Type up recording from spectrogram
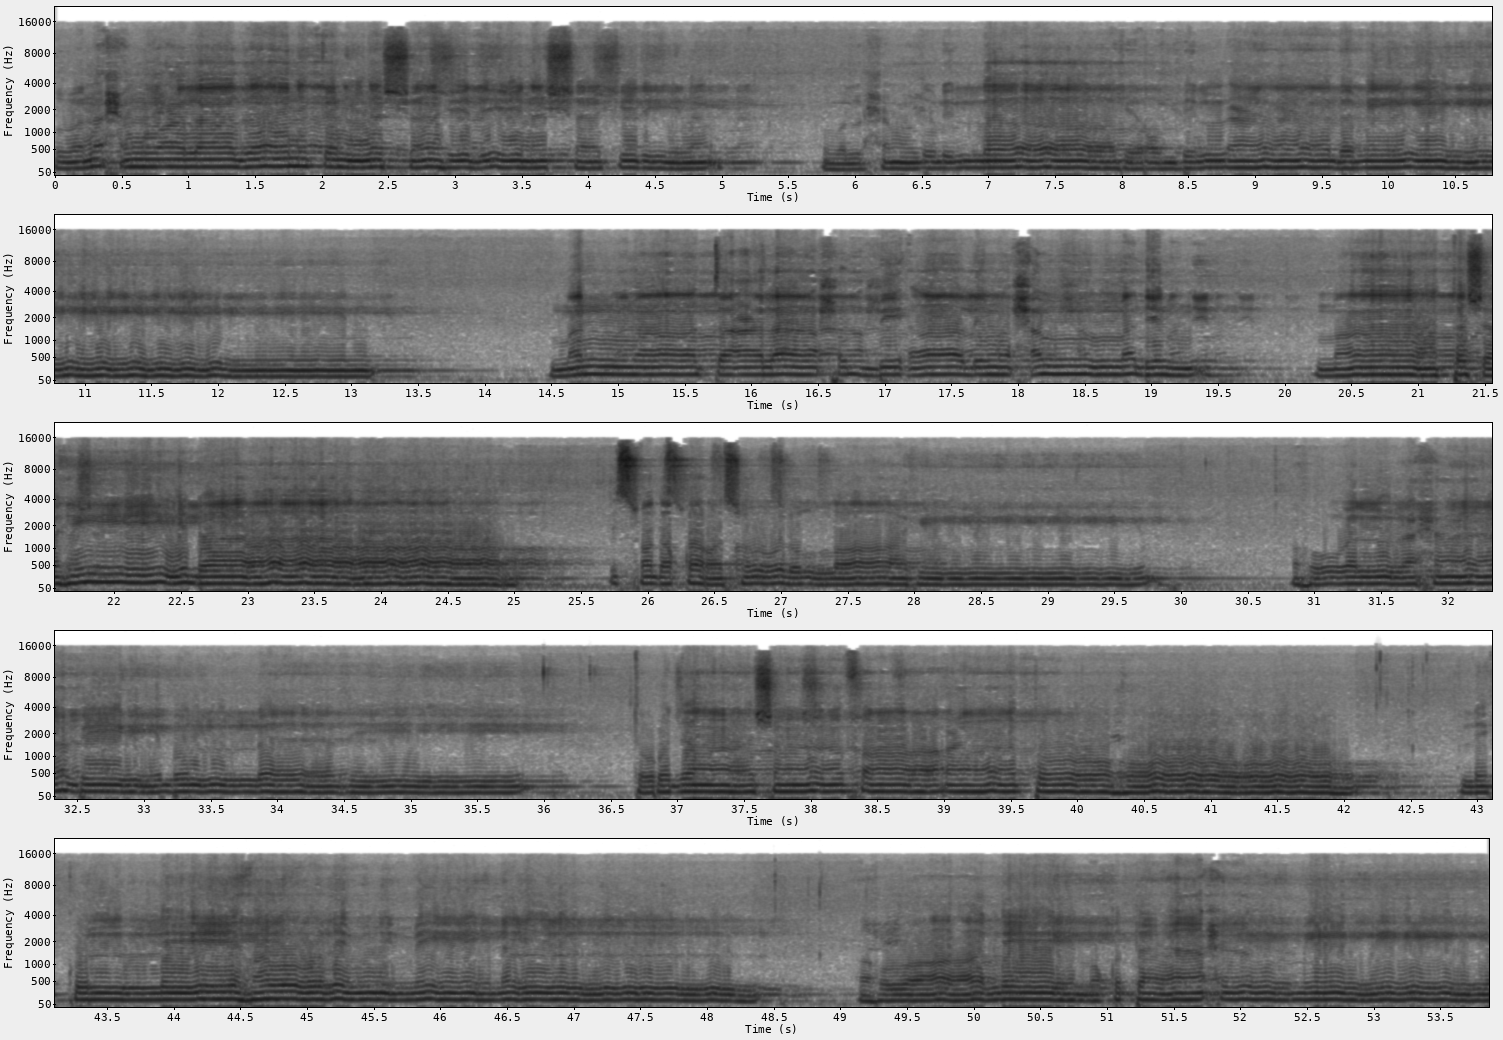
ونحن على ذلك من الشاهدين الشاكرين. والحمد لله رب العالمين. من مات على حب آل محمد مات شهيدا. صدق رسول الله. هو الحبيب الذي ترجى شفاعته لكل هول من الأهوال مقتحم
